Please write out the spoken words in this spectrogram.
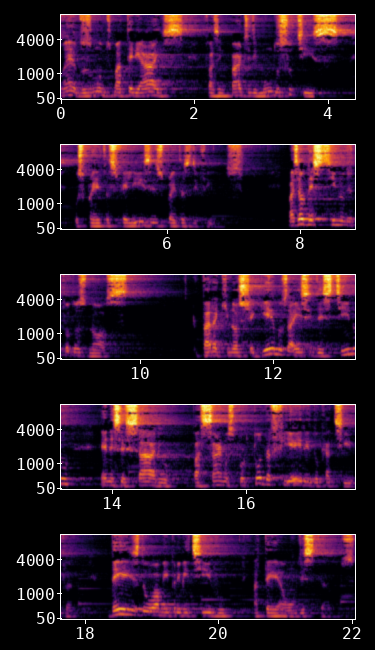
não é? dos mundos materiais fazem parte de mundos sutis, os planetas felizes, os planetas divinos. Mas é o destino de todos nós. Para que nós cheguemos a esse destino, é necessário passarmos por toda a fieira educativa, desde o homem primitivo até onde estamos.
